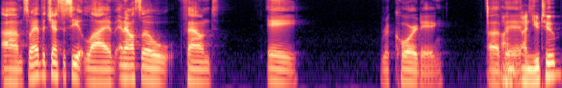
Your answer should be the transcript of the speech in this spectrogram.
Um, so I had the chance to see it live, and I also found a recording of on, it. on YouTube.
